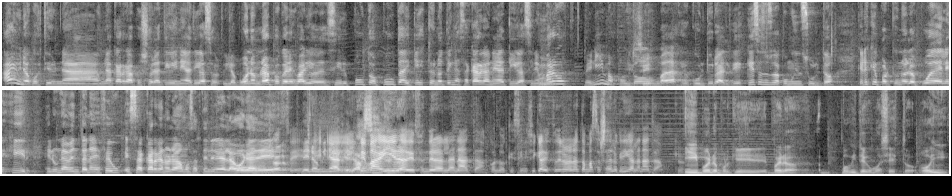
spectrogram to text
Hay una cuestión, una, una carga peyorativa y negativa, y lo puedo nombrar porque eres válido de decir puto, puta, y que esto no tenga esa carga negativa. Sin embargo, venimos con todo Sí. un badaje cultural, que, que eso se usa como insulto. ¿Crees que porque uno lo puede elegir en una ventana de Facebook, esa carga no la vamos a tener a la hora Oh, de claro. Sí, denominar, el, tema ahí era defender a la nata, con lo que significa defender a la nata más allá de lo que diga la nata. Y bueno, porque, bueno, vos viste cómo es esto. Hoy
